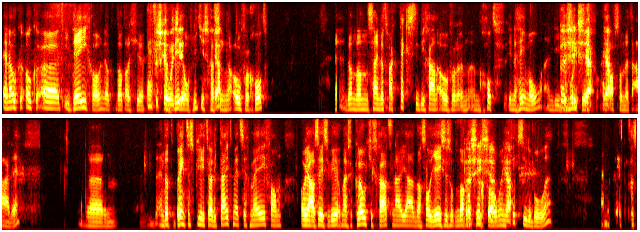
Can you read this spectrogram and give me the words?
En ook, ook eh, het idee gewoon dat, dat als je gaat bidden of liedjes gaat Ja. zingen over God, eh, dan, dan zijn dat vaak teksten die gaan over een, een God in de hemel en die Precies, bemoeit zich ja, op ja. afstand met de aarde. hè. En dat brengt een spiritualiteit met zich mee van, oh ja, als deze wereld naar zijn klootjes gaat, nou ja, dan zal Jezus op een dag wel Precies, terugkomen ja, en fixt hij de boel, hè. Dat is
